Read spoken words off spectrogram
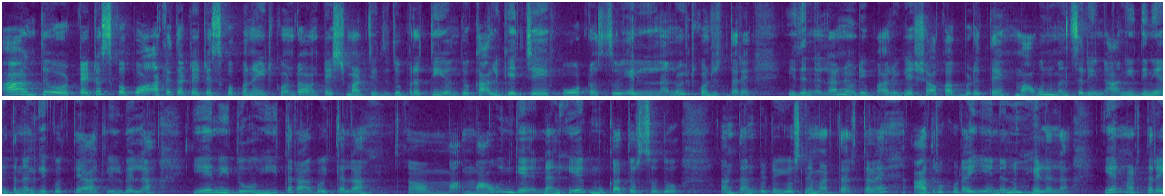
ಅದು ಟೆಟಸ್ಕೋಪು, ಆಟದ ಟೆಟಸ್ಕೋಪನ್ನು ಇಟ್ಕೊಂಡು ಅವ್ನು ಟೆಸ್ಟ್ ಮಾಡ್ತಿದ್ದು ಪ್ರತಿಯೊಂದು ಕಾಲ್ಗೆಜ್ಜೆ, ಫೋಟೋಸು ಎಲ್ಲನೂ ಇಟ್ಕೊಂಡಿರ್ತಾರೆ. ಇದನ್ನೆಲ್ಲ ನೋಡಿ ಪಾರುಗೆ ಶಾಕ್ ಆಗಿಬಿಡುತ್ತೆ. ಮಾವನ ಮನಸ್ಸಲ್ಲಿ ನಾನಿದ್ದೀನಿ ಅಂತ ನನಗೆ ಗೊತ್ತೇ ಆಗಲಿಲ್ವಲ್ಲ? ಏನಿದು? ಈ ಥರ ಆಗೋಯ್ತಲ್ಲ? ಮಾವನಿಗೆ ನಾನು ಹೇಗೆ ಮುಖ ತೋರಿಸೋದು ಅಂತ ಅಂದ್ಬಿಟ್ಟು ಯೋಚನೆ ಮಾಡ್ತಾ ಇರ್ತಾಳೆ. ಆದರೂ ಕೂಡ ಏನನ್ನೂ ಹೇಳಲ್ಲ. ಏನು ಮಾಡ್ತಾರೆ?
